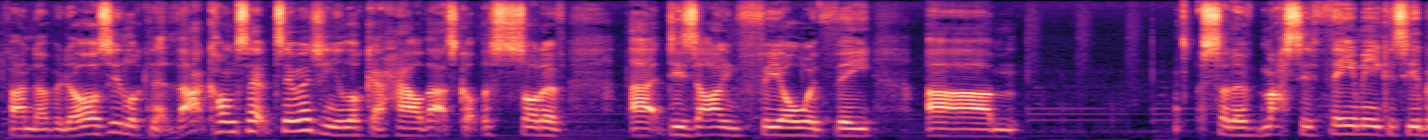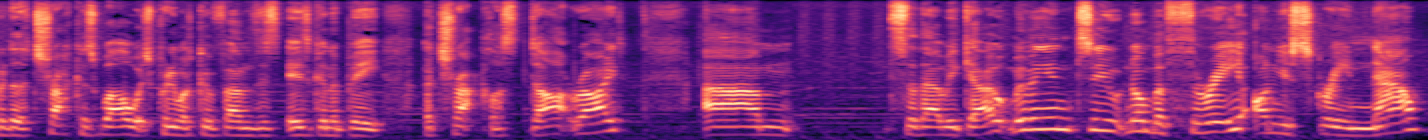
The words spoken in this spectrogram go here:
Fando Pedorzi, looking at that concept image and you look at how that's got the sort of uh, design feel with the um, sort of massive theme. You can see a bit of the track as well, which pretty much confirms this is going to be a trackless dark ride. Um, so there we go. Moving into number three on your screen now.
